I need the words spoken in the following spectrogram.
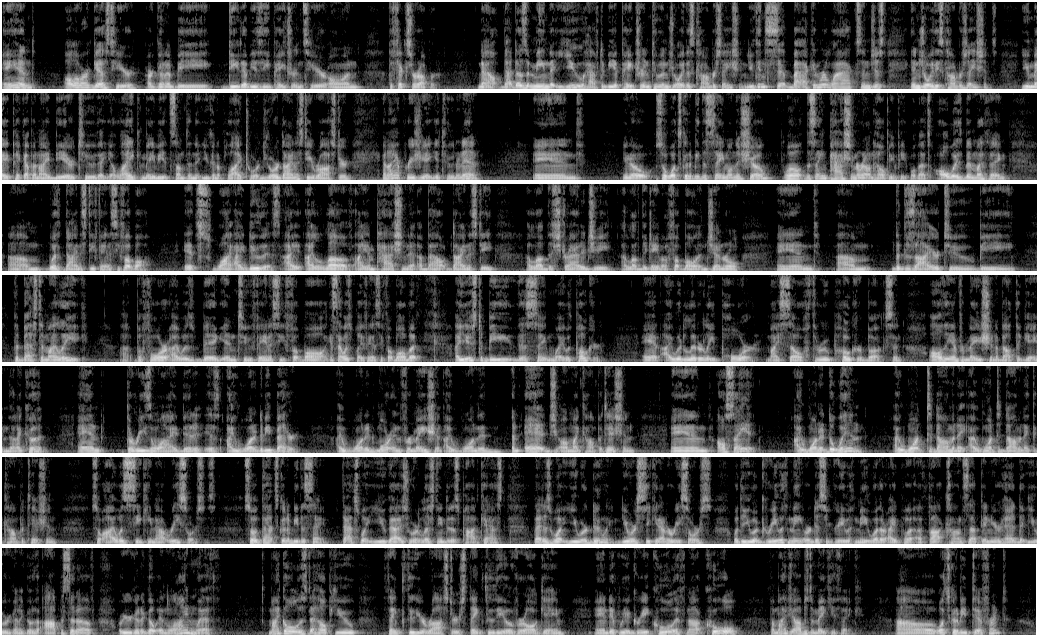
And all of our guests here are going to be DWZ patrons here on the Fixer Upper. Now, that doesn't mean that you have to be a patron to enjoy this conversation. You can sit back and relax and just enjoy these conversations. You may pick up an idea or two that you like. Maybe it's something that you can apply toward your dynasty roster. And I appreciate you tuning in. And, you know, so what's going to be the same on this show? Well, the same passion around helping people. That's always been my thing. Um, with Dynasty Fantasy Football. It's why I do this. I, I love, I am passionate about Dynasty. I love the strategy. I love the game of football in general. And um, the desire to be the best in my league. Uh, before I was big into fantasy football, I guess I always play fantasy football, but I used to be this same way with poker. And I would literally pour myself through poker books and all the information about the game that I could. And the reason why I did it is I wanted to be better. I wanted more information. I wanted an edge on my competition. And I'll say it I wanted to win. I want to dominate. I want to dominate the competition. So I was seeking out resources. So that's going to be the same. That's what you guys who are listening to this podcast, that is what you are doing. You are seeking out a resource, whether you agree with me or disagree with me, whether I put a thought concept in your head that you are going to go the opposite of or you're going to go in line with. My goal is to help you think through your rosters, think through the overall game, and if we agree, cool. If not, cool. But my job is to make you think. Uh, what's going to be different?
